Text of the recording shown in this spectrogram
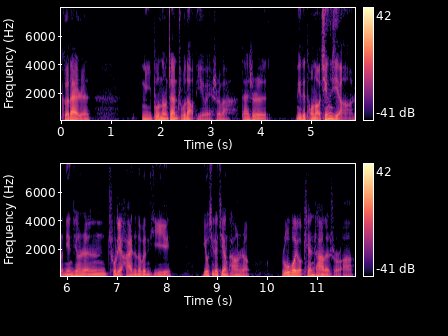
隔代人你不能占主导地位，是吧？但是你得头脑清醒。这年轻人处理孩子的问题，尤其在健康上，如果有偏差的时候啊，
